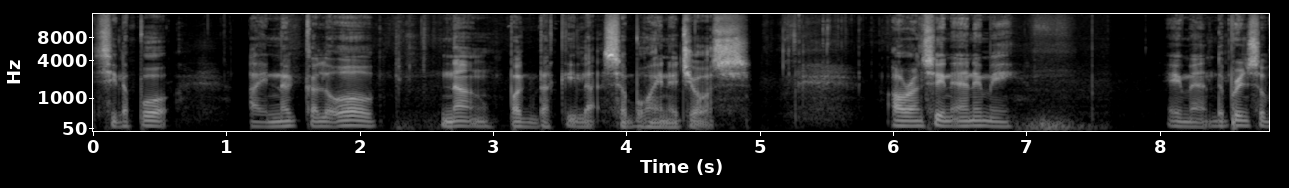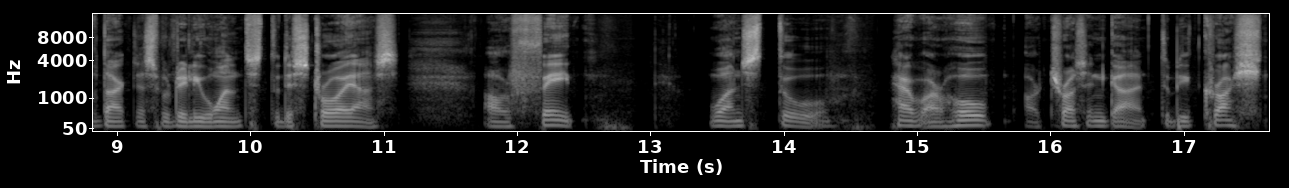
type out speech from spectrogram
Sila po ay nagkaloob ng pagdakila sa buhay na Diyos. Our unseen enemy, amen, the prince of darkness would really want to destroy us. Our faith wants to have our hope, our trust in God to be crushed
